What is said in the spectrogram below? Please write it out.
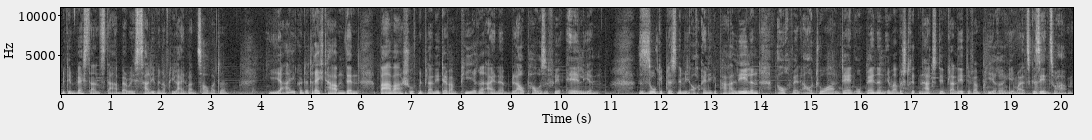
mit dem Western-Star Barry Sullivan auf die Leinwand zauberte? Ja, ihr könntet recht haben, denn Bava schuf mit Planet der Vampire eine Blaupause für Alien. So gibt es nämlich auch einige Parallelen, auch wenn Autor Dan O'Bannon immer bestritten hat, den Planet der Vampire jemals gesehen zu haben.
